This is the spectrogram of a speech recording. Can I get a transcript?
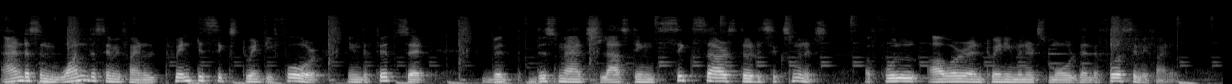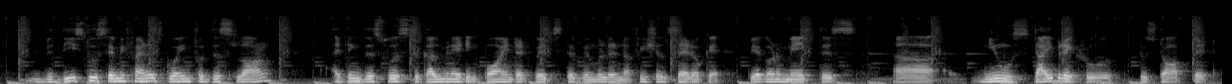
Anderson won the semifinal 26 24 in the fifth set with this match lasting 6 hours 36 minutes, a full hour and 20 minutes more than the first semifinal. With these two semifinals going for this long, I think this was the culminating point at which the Wimbledon officials said, okay, we are going to make this uh, new tiebreak rule to stop it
